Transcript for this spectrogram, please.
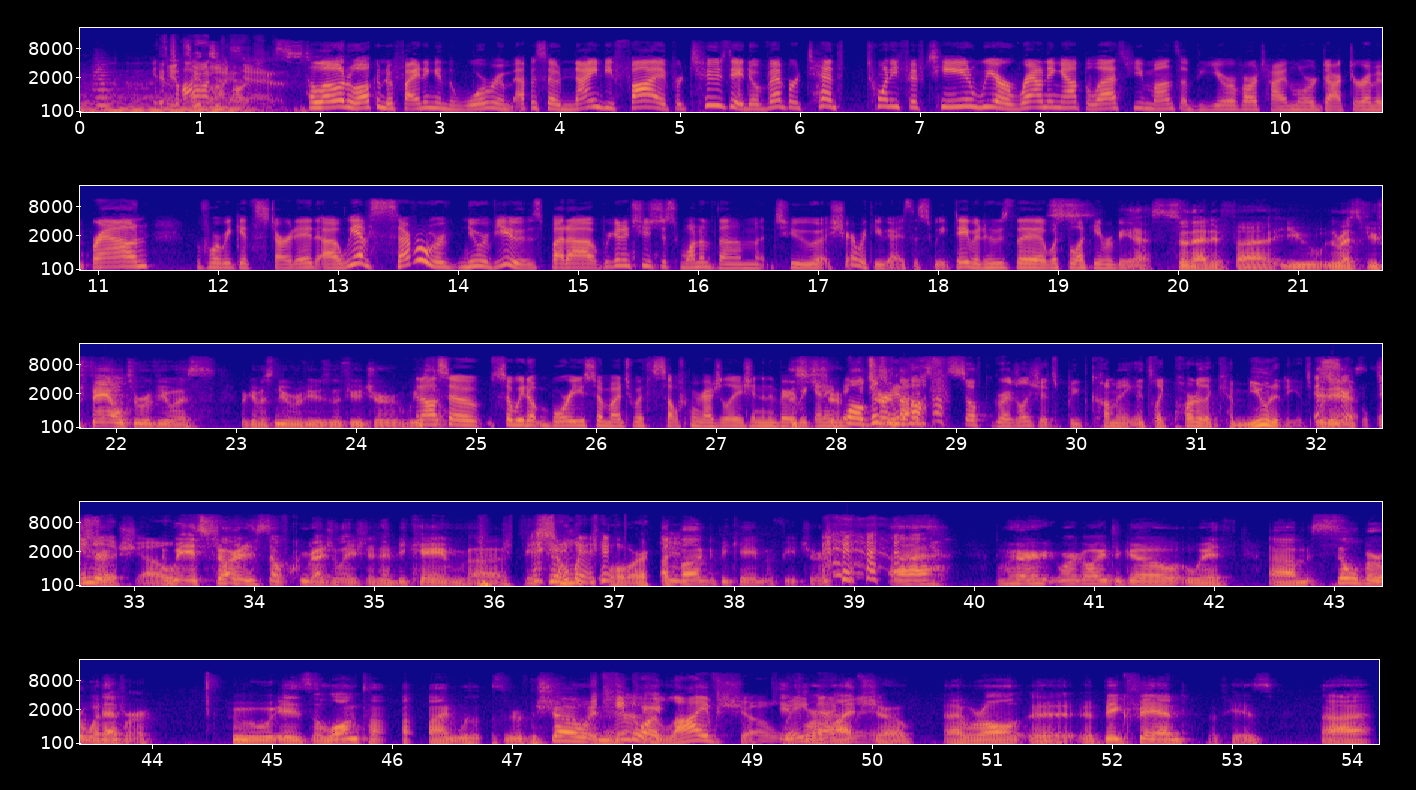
It's, a podcast. Hello and welcome to Fighting in the War Room, episode 95 for Tuesday, November 10th, 2015. We are rounding out the last few months of the year of our Time Lord, Dr. Emmett Brown. Before we get started, uh, we have several re- new reviews, but uh, we're going to choose just one of them to share with you guys this week. David, who's the what's the lucky review? Yes, so that if uh, you the rest of you fail to review us or give us new reviews in the future, we And also, so we don't bore you so much with self congratulation in the very This beginning, Well, can turn it not, off. self congratulations. It's becoming. It's like part of the community. It's It's bringing true. people It's into the show. We- it started as self congratulation and became uh, so much more. a bug became a feature. uh, we're we're going to go with um, Silber whatever, who is a long time listener of the show and Came to our live show came way to our back live then. show. Uh, we're all uh, a big fan of his. Uh,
